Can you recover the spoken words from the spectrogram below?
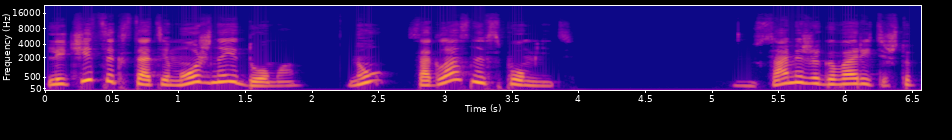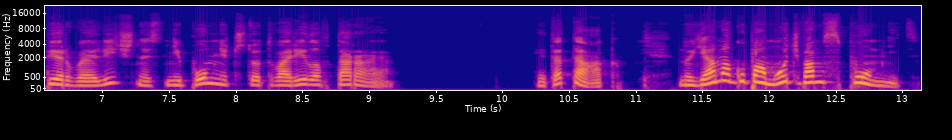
Лечиться, кстати, можно и дома. Ну, согласны вспомнить? Ну, сами же говорите, что первая личность не помнит, что творила вторая. Это так, но я могу помочь вам вспомнить.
